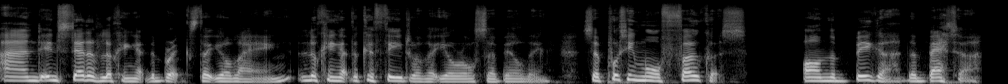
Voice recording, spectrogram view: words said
and instead of looking at the bricks that you're laying, looking at the cathedral that you're also building. So putting more focus on the bigger, the better,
